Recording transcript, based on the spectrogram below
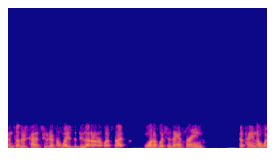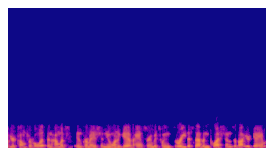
and so there's kind of two different ways to do that on our website. One of which is answering, depending on what you're comfortable with and how much information you want to give, answering between three to seven questions about your game.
